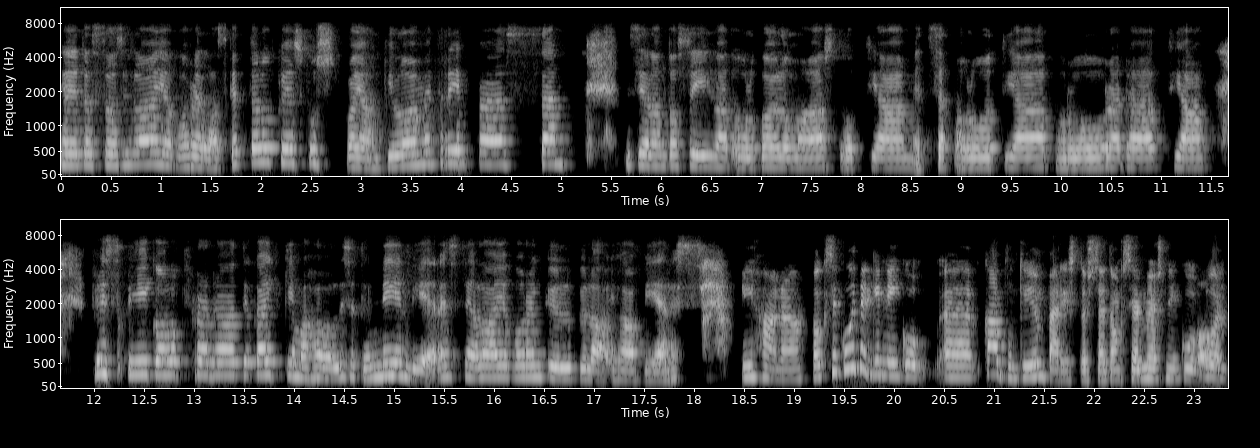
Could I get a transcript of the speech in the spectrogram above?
Ja tässä on siis Laajavuoren laskettelukeskus vajan kilometrin päässä. Siellä on tosi hyvät ulkoilumaastot ja metsäpolut ja pururadat ja frisbeegolfradat ja kaikki mahdolliset on niin vieressä ja Laajavuoren kylpylä on ihan vieressä. Ihanaa. Onko se kuitenkin niin kuin, äh, kaupunkiympäristössä, että onko siellä myös niin kuin, luonnon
